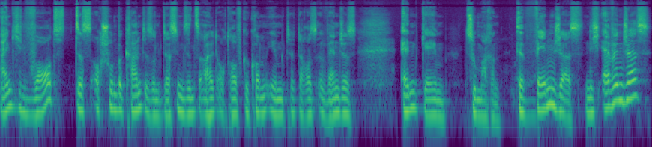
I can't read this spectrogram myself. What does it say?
eigentlich ein Wort, das auch schon bekannt ist und deswegen sind sie halt auch drauf gekommen, eben daraus Avengers Endgame zu machen. Avengers, nicht Avengers,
